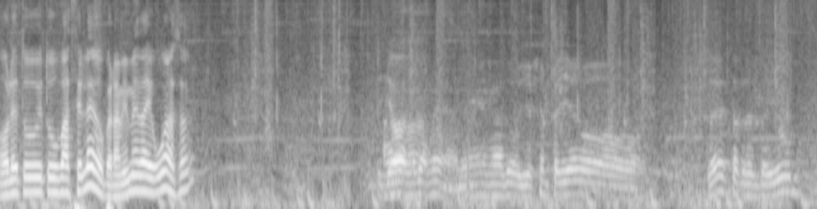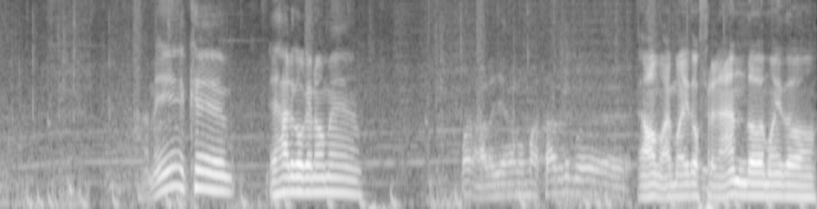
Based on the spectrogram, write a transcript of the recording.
Ole tú y tus vacileos, pero a mí me da igual, ¿sabes? Yo, Yo- Ah, no, también, a mí me da todo. yo siempre llego 30, 31. A mí es que es algo que no me... Bueno, ahora llegamos más tarde, pues. Vamos, hemos ido frenando, hemos ido...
